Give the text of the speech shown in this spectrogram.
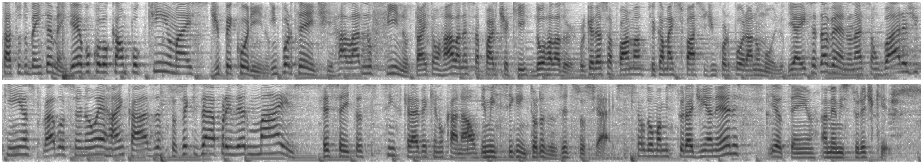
tá tudo bem também. E aí eu vou colocar um pouquinho mais de pecorino. Importante, ralar no fino, tá? Então rala nessa parte aqui do ralador, porque dessa forma fica mais fácil de incorporar no molho. E aí você tá vendo, né? São várias diquinhas pra você não errar em casa. Se você quiser aprender mais receitas, se inscreve aqui no canal e me siga em todas as redes sociais. Então eu dou uma misturadinha neles e eu tenho a minha mistura de queijos.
